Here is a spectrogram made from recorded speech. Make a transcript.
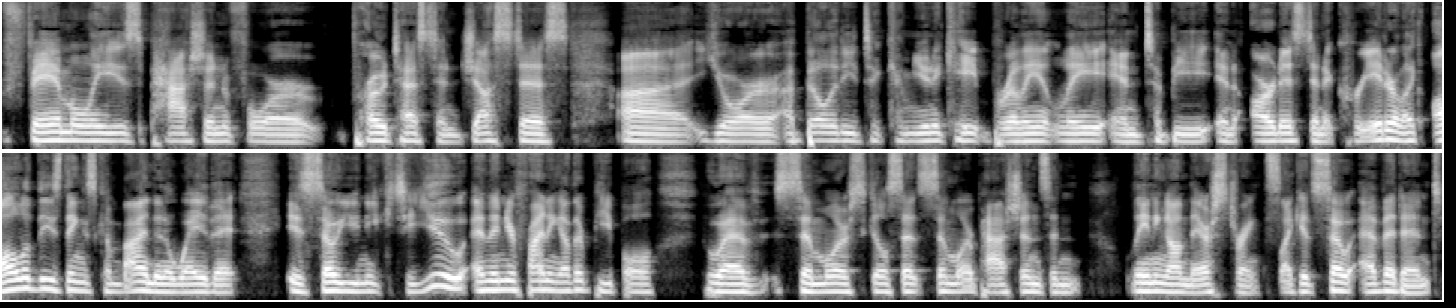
family's passion for protest and justice, uh, your ability to communicate brilliantly and to be an artist and a creator, like all of these things combined in a way that is so unique to you. And then you're finding other people who have similar skill sets, similar passions, and leaning on their strengths. Like it's so evident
